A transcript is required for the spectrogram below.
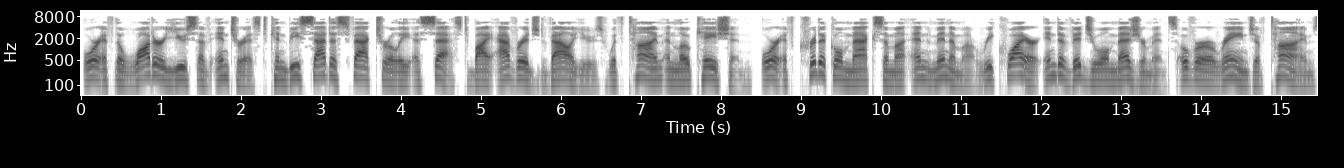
or if the water use of interest can be satisfactorily assessed by averaged values with time and location, or if critical maxima and minima require individual measurements over a range of times,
